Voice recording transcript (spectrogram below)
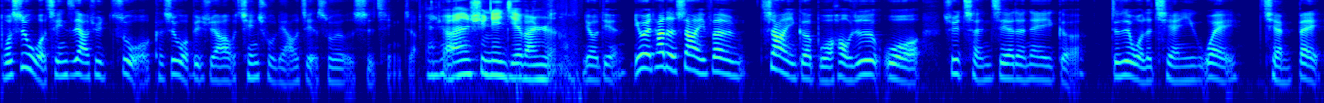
不是我亲自要去做，可是我必须要清楚了解所有的事情，这样。感觉好像训练接班人哦。有点，因为他的上一份上一个博后就是我去承接的那一个，就是我的前一位前辈，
